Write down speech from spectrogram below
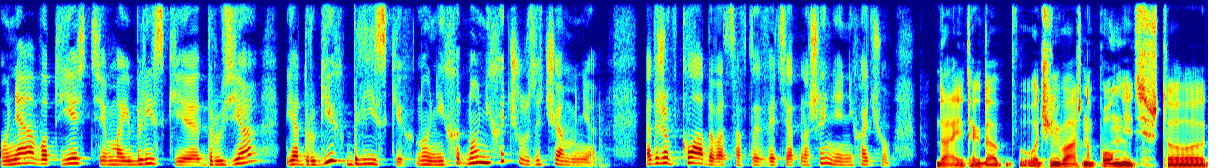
У меня вот есть мои близкие друзья, я других близких, ну, не, ну, не хочу, зачем мне? Я даже вкладываться в эти отношения не хочу. Да, и тогда очень важно помнить, что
